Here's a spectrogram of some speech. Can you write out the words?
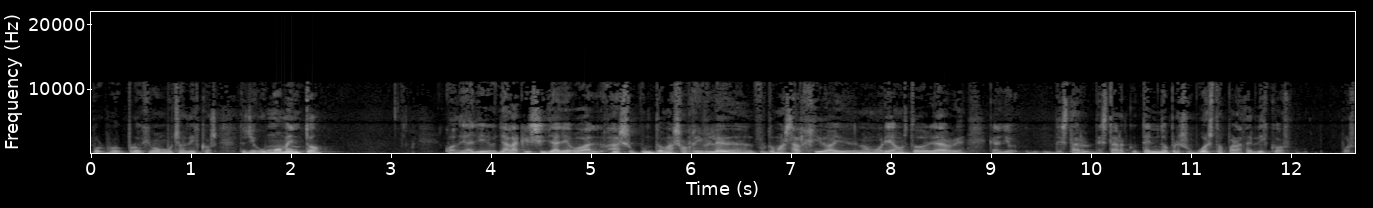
produjimos muchos discos. Entonces llegó un momento cuando ya, ya la crisis ya llegó al, a su punto más horrible, el punto más álgido, ahí nos moríamos todos ya, yo, de, estar, de estar teniendo presupuestos para hacer discos, pues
